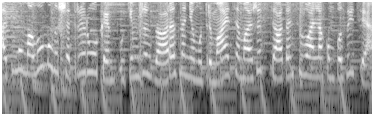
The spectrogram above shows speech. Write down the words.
А цьому малому лише три роки. Утім, вже зараз на ньому тримається майже вся танцювальна композиція.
